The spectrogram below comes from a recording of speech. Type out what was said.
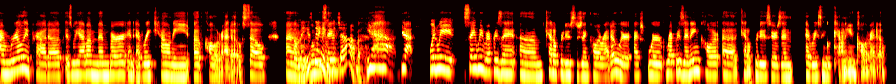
I'm really proud of is we have a member in every county of Colorado. So um, amazing, say, good job. Yeah, yeah when we say we represent um, cattle producers in Colorado, we're actually we're representing color, uh, cattle producers in every single county in Colorado.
